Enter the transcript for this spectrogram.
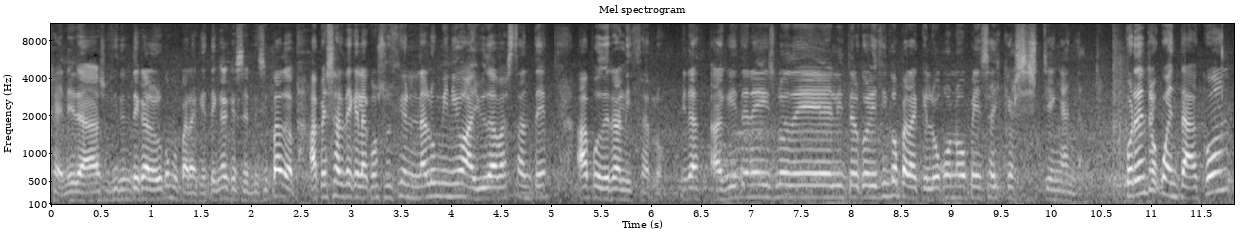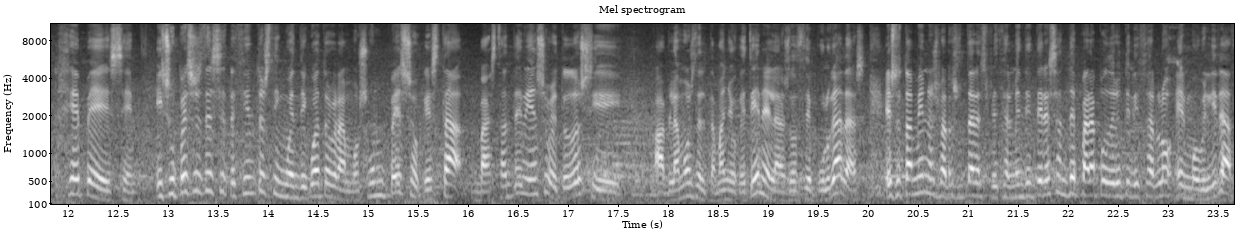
genera suficiente calor como para que tenga que ser disipado, a pesar de que la construcción en aluminio ayuda bastante a poder realizarlo. Mirad, aquí tenéis lo del Intel Core i5 para que luego no pensáis que os estoy engañando. Por dentro cuenta con GPS y su peso es de 754 gramos, un peso que está bastante bien, sobre todo si hablamos del tamaño que tiene, las 12 pulgadas. Esto también nos va a resultar especialmente interesante para poder utilizarlo en movilidad,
